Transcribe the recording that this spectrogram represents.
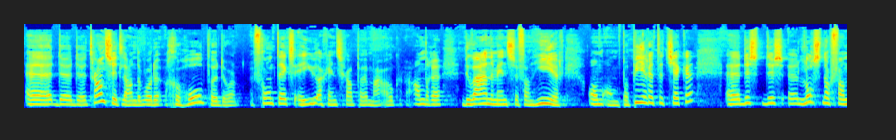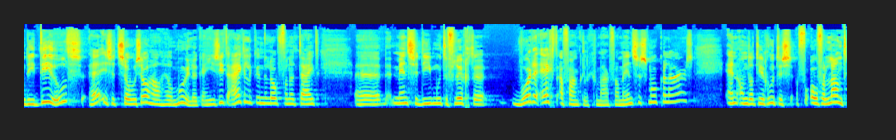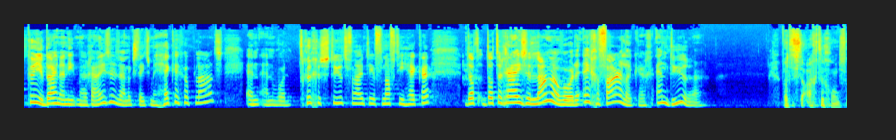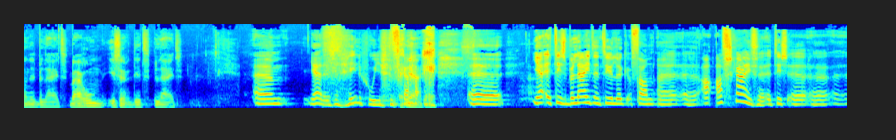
Eh, de, de transitlanden worden geholpen door Frontex, EU-agentschappen, maar ook andere douanemensen van hier om, om papieren te checken. Dus dus los nog van die deals hè, is het sowieso al heel moeilijk. En je ziet eigenlijk in de loop van de tijd mensen die moeten vluchten, worden echt afhankelijk gemaakt van mensensmokkelaars. En omdat die routes over land kun je bijna niet meer reizen. Er zijn ook steeds meer hekken geplaatst. En, en wordt teruggestuurd vanuit die, vanaf die hekken. Dat, dat de reizen langer worden en gevaarlijker en duurder. Wat is de achtergrond van dit beleid? Waarom is er dit beleid? Um, ja, dat is een hele goede vraag. Ja. Uh, ja, het is beleid natuurlijk van uh, uh, afschuiven. Het is uh,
